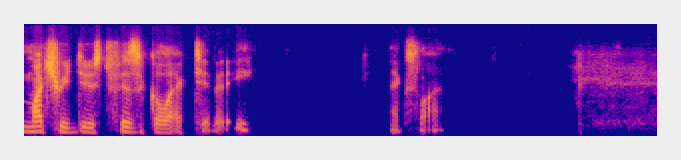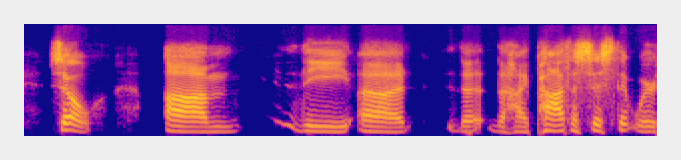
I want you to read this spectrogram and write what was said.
much reduced physical activity. Next slide. So um, the uh, the, the hypothesis that we're,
